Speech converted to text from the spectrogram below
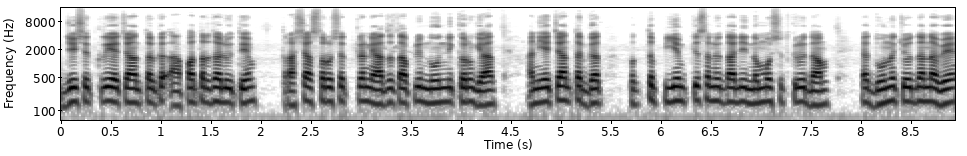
जे शेतकरी याच्या अंतर्गत अपात्र झाले होते तर अशा सर्व शेतकऱ्यांनी आजच आपली नोंदणी करून घ्या. आणि याच्या अंतर्गत फक्त पी एम किसान योजना आणि नमो शेतकरी योजना या दोनच योजना नव्हे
